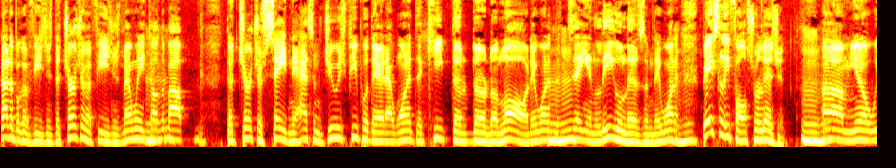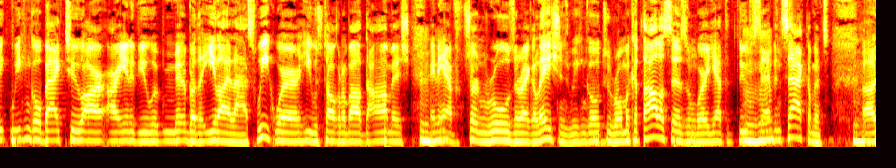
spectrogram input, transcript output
not the book of Ephesians, the church of Ephesians. Man, when he talked mm-hmm. about the church of Satan, they had some Jewish people there that wanted to keep the the, the law. They wanted to mm-hmm. stay in legalism. They wanted mm-hmm. basically false religion. Um, you know, we, we can go back to our, our interview with brother Eli last week where he was talking about the Amish and they have certain rules and regulations. We can go to Roman Catholicism where you have to do seven sacraments. Uh,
